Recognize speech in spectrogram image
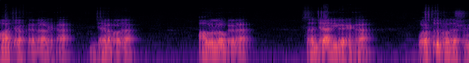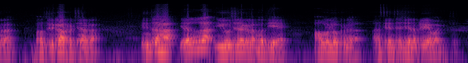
ಮಾರ್ಚ್ ಆಫ್ ಕರ್ನಾಟಕ, ಜನಪದ, ಅವಲೋಕನ, ಸಂಚಾರಿ ಘಟಕ ವಸ್ತು ಪ್ರದರ್ಶನ, ಪತ್ರಿಕಾ ಪ್ರಚಾರ, ಇಂತಹ ಎಲ್ಲ ಯೋಜನೆಗಳ ಮಧ್ಯೆ ಅವಲೋಕನ ಅತ್ಯಂತ ಜನಪ್ರಿಯವಾಗಿತ್ತು.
